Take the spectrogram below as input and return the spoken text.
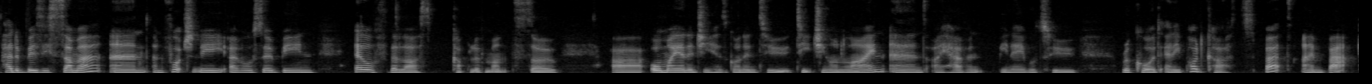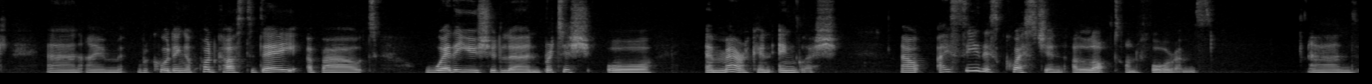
had a busy summer, and unfortunately, I've also been ill for the last couple of months, so uh, all my energy has gone into teaching online, and I haven't been able to record any podcasts. But I'm back, and I'm recording a podcast today about whether you should learn British or American English. Now, I see this question a lot on forums, and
